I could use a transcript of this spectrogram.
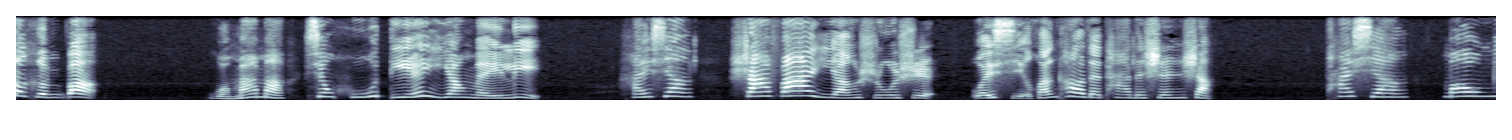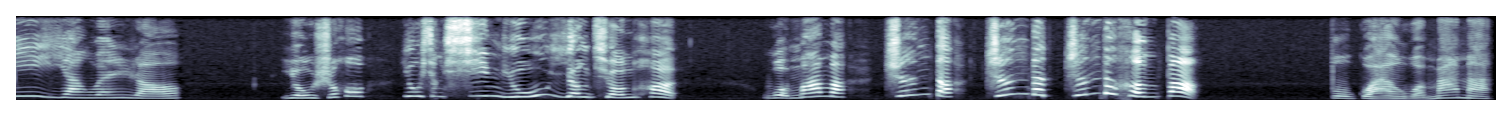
的很棒。我妈妈像蝴蝶一样美丽，还像沙发一样舒适。我喜欢靠在她的身上。她像猫咪一样温柔，有时候又像犀牛一样强悍。我妈妈真的、真的、真的很棒。不管我妈妈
